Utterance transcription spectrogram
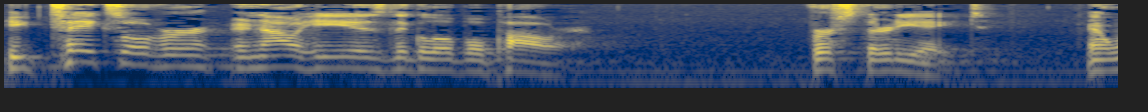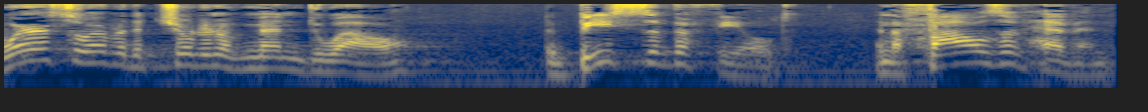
he takes over and now he is the global power. Verse 38. And wheresoever the children of men dwell, the beasts of the field, and the fowls of heaven,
